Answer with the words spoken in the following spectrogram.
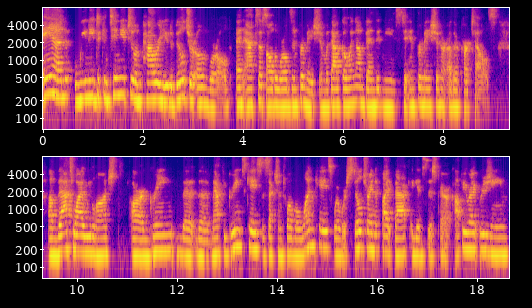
and we need to continue to empower you to build your own world and access all the world's information without going on bended knees to information or other cartels. Um, that's why we launched our Green, the, the Matthew Green's case, the Section 1201 case, where we're still trying to fight back against this para copyright regime.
